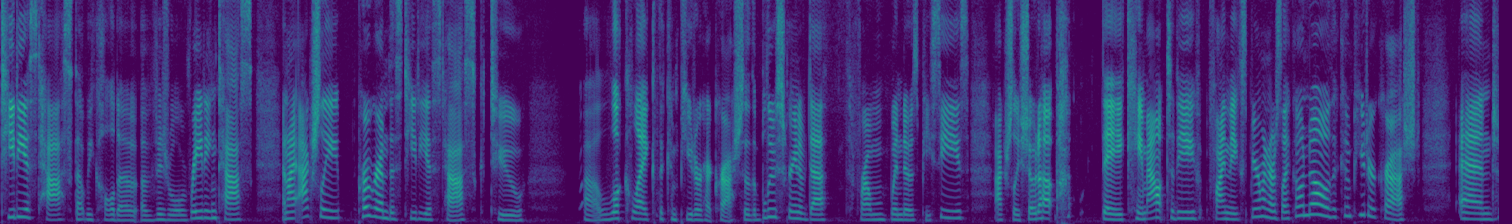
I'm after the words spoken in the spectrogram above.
tedious task that we called a, a visual rating task. And I actually programmed this tedious task to uh, look like the computer had crashed. So the blue screen of death from Windows PCs actually showed up they came out to the find the experimenters like, oh no, the computer crashed. And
